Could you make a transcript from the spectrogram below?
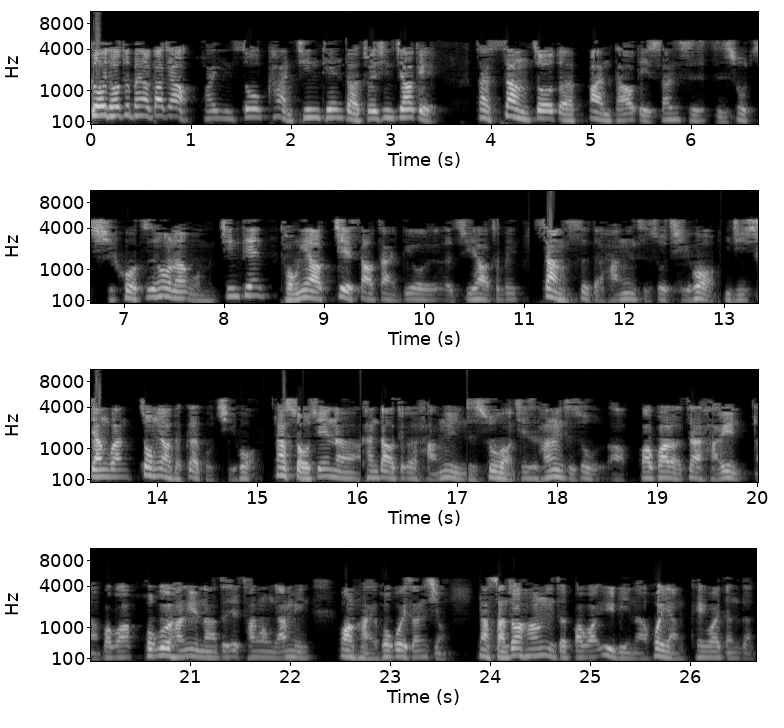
各位投资朋友，大家好，欢迎收看今天的最新焦点。在上周的半导体三十指数期货之后呢，我们今天同样介绍在六月二十七号这边上市的航运指数期货以及相关重要的个股期货。那首先呢，看到这个航运指数啊，其实航运指数啊，包括了在海运啊，包括货柜航运啊，这些长龙、阳明、望海、货柜三雄。那散装航运则包括玉林啊、惠阳、KY 等等。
